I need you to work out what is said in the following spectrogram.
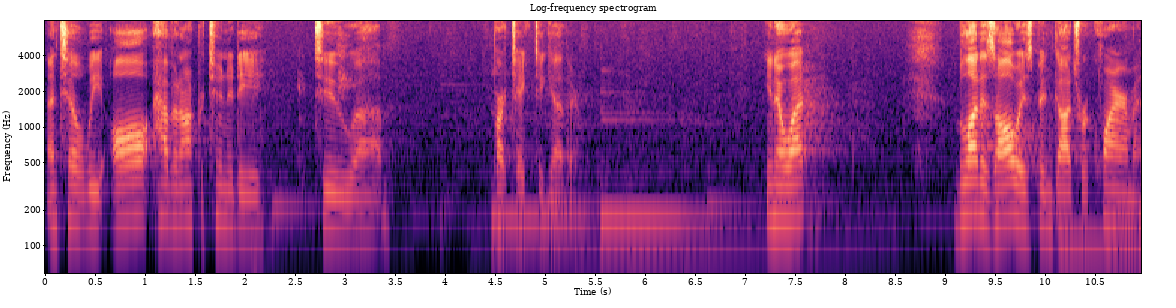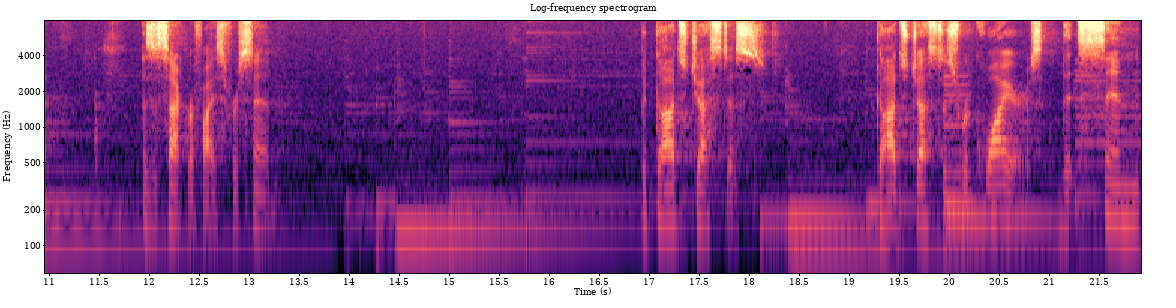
until we all have an opportunity to uh, partake together. You know what? Blood has always been God's requirement as a sacrifice for sin. But God's justice, God's justice requires that sin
